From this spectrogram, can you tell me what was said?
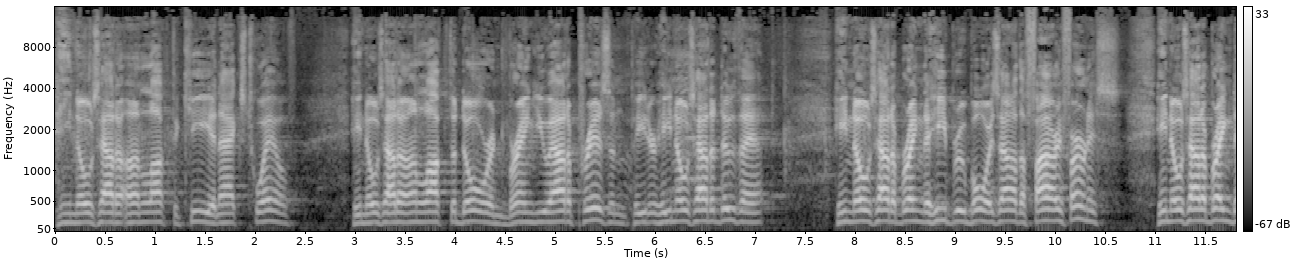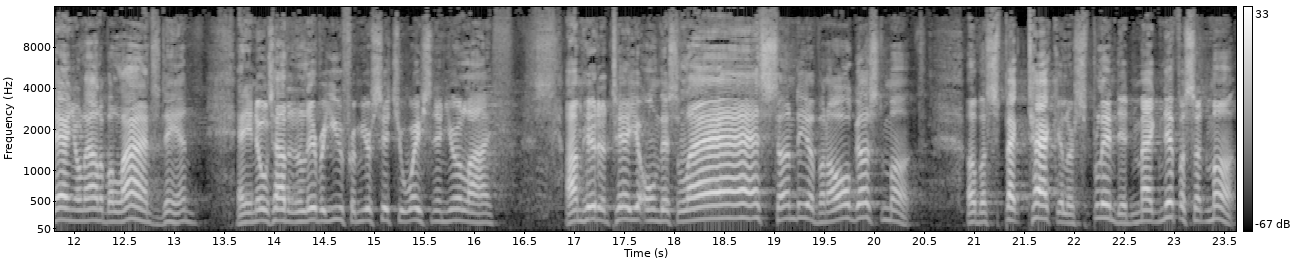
He knows how to unlock the key in Acts 12. He knows how to unlock the door and bring you out of prison, Peter. He knows how to do that. He knows how to bring the Hebrew boys out of the fiery furnace. He knows how to bring Daniel out of a lion's den. And he knows how to deliver you from your situation in your life. I'm here to tell you on this last Sunday of an August month, of a spectacular, splendid, magnificent month,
